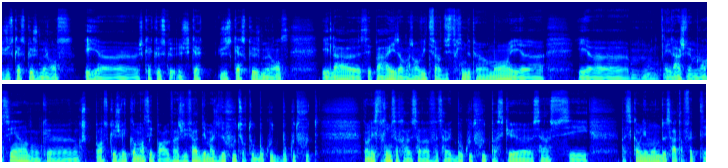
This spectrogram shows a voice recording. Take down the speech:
jusqu'à ce que je me lance et jusqu'à ce que jusqu'à jusqu'à ce que je me lance. Et là, c'est pareil, j'ai envie de faire du stream depuis un moment et et, euh, et, là, je vais me lancer. Hein, donc, euh, donc, je pense que je vais commencer par. Enfin, je vais faire des matchs de foot, surtout beaucoup, beaucoup de foot. Dans les streams, ça, sera, ça, va, ça va être beaucoup de foot parce que c'est. Parce que comme les mondes de SAD, en fait,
